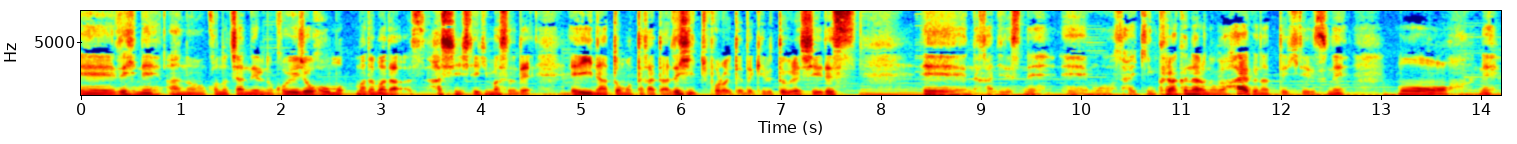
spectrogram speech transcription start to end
えー、ぜひねあのこのチャンネルのこういう情報もまだまだ発信していきますので、えー、いいなと思った方はぜひフォローいただけると嬉しいです。えー、な感じですね、えー、もう最近暗くなるのが早くなってきてですね。もうね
